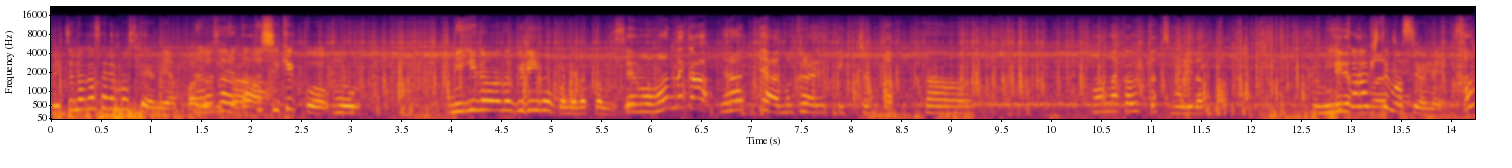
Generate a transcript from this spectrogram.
めっちゃ流されましたよねやっぱ。流された。私結構もう右のあのグリーン方向狙ったんですよ。えもう真ん中狙ってあのくらい行っちゃった。あ真ん中打ったつもりだった。ー右から来てますよね。3番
